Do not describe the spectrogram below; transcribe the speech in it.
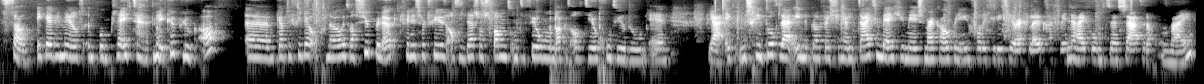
Zo, ik heb inmiddels een complete make-up look af. Um, ik heb de video opgenomen. Het was super leuk. Ik vind dit soort video's altijd best wel spannend om te filmen. Omdat ik het altijd heel goed wil doen. En ja, ik misschien toch daarin de professionaliteit een beetje mis. Maar ik hoop in ieder geval dat jullie het heel erg leuk gaan vinden. Hij komt uh, zaterdag online.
